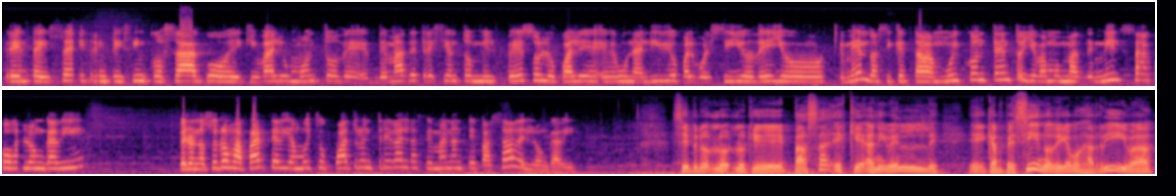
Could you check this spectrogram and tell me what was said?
36, 35 sacos equivale a un monto de, de más de 300 mil pesos, lo cual es, es un alivio para el bolsillo de ellos tremendo. Así que estaban muy contentos, llevamos más de mil sacos a Longaví. Pero nosotros aparte habíamos hecho cuatro entregas la semana antepasada en Longaví. Sí, pero lo, lo que pasa es que a nivel eh, campesino, digamos arriba,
